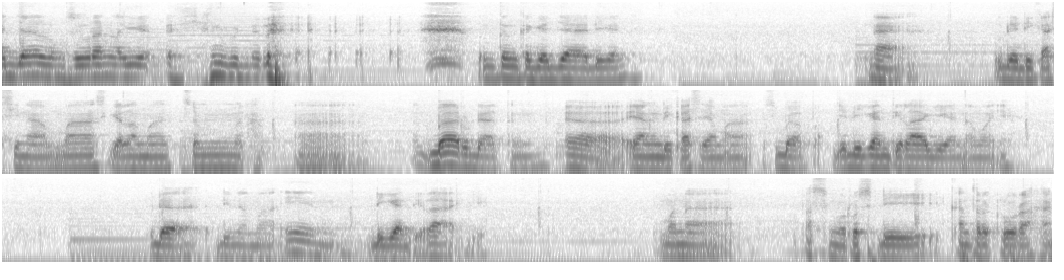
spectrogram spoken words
aja lungsuran lagi. Yang bener untung kagak jadi kan. Nah udah dikasih nama segala macem uh, baru dateng uh, yang dikasih sama si bapak. Jadi ganti lagi kan namanya. Udah dinamain diganti lagi. Mana pas ngurus di kantor kelurahan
